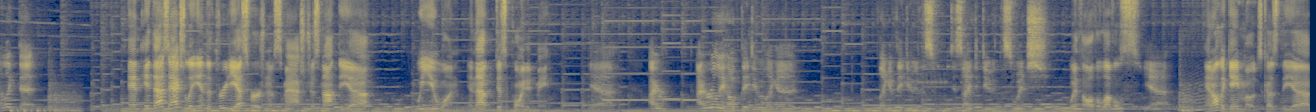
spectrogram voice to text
I like that. and it, that's actually in the 3DS version of Smash, just not the uh, Wii U one, and that disappointed me. Yeah, I, I really hope they do like a like if they do this decide to do the Switch. With all the levels Yeah, and all the game modes, because the uh,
